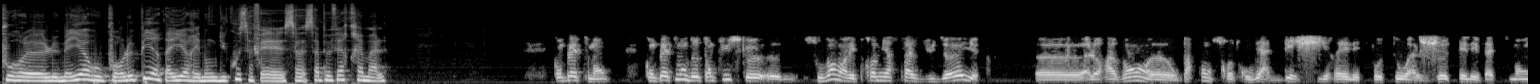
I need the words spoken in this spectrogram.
pour euh, le meilleur ou pour le pire, d'ailleurs. Et donc, du coup, ça fait, ça, ça peut faire très mal. Complètement. Complètement, d'autant plus que euh, souvent dans les premières phases du deuil, euh, alors avant, euh, on, parfois on se retrouvait à déchirer les photos, à jeter les vêtements,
